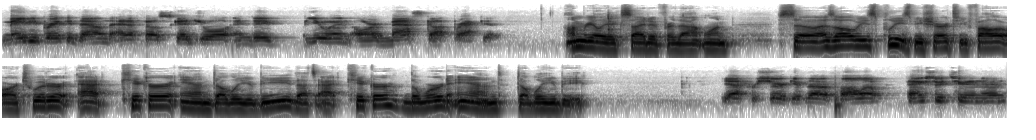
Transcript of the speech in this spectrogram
maybe breaking down the NFL schedule and debuting our mascot bracket. I'm really excited for that one. So, as always, please be sure to follow our Twitter at Kicker and WB. That's at Kicker, the word and WB. Yeah, for sure. Give that a follow. Thanks for tuning in.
